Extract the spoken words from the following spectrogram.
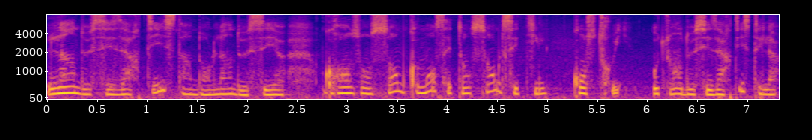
l'un de ces artistes hein, dans l'un de ces grands ensembles, comment cet ensemble s'est-il construit autour de ces artistes Et là,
